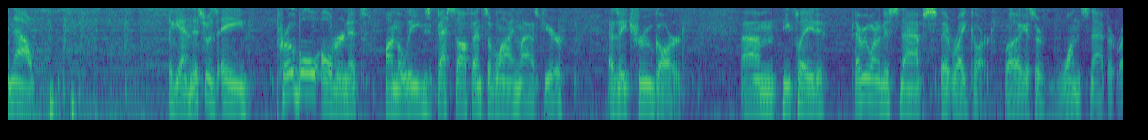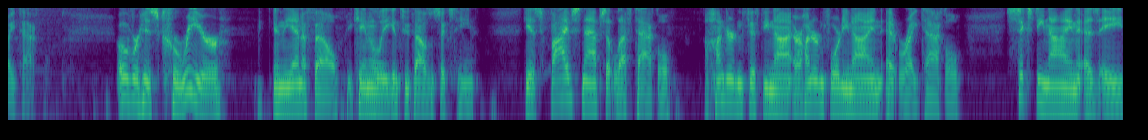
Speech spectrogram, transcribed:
Now, again, this was a Pro Bowl alternate on the league's best offensive line last year as a true guard. Um, he played every one of his snaps at right guard. Well, I guess there's one snap at right tackle. Over his career in the NFL, he came in the league in 2016. He has five snaps at left tackle, 159 or 149 at right tackle, 69 as a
